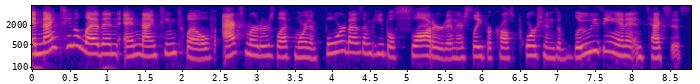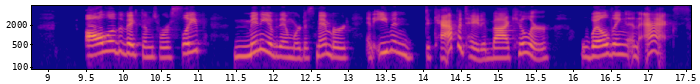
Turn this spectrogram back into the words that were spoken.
In 1911 and 1912, axe murders left more than four dozen people slaughtered in their sleep across portions of Louisiana and Texas. All of the victims were asleep, many of them were dismembered, and even decapitated by a killer wielding an axe.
